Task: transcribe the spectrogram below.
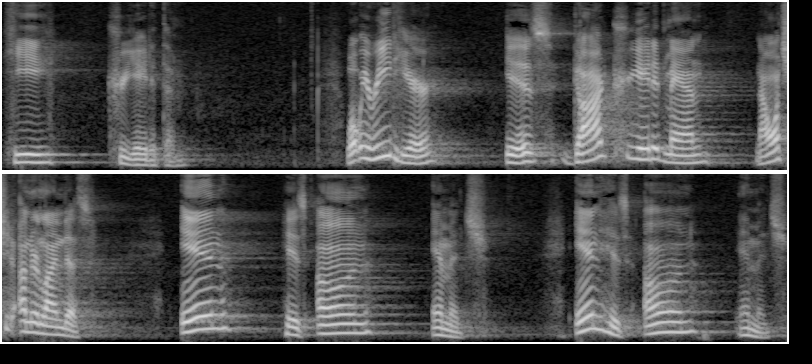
He created them. What we read here is God created man. Now, I want you to underline this in his own image. In his own image.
